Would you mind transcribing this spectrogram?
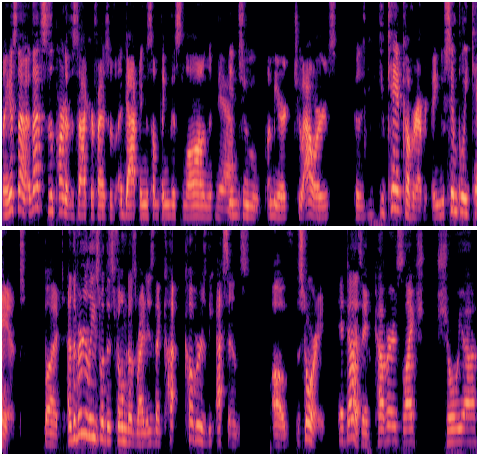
I guess that that's the part of the sacrifice of adapting something this long Yeah. into a mere two hours because you can't cover everything. You simply can't. But at the very least, what this film does right is that cut covers the essence of the story. It does. It covers like Shoya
